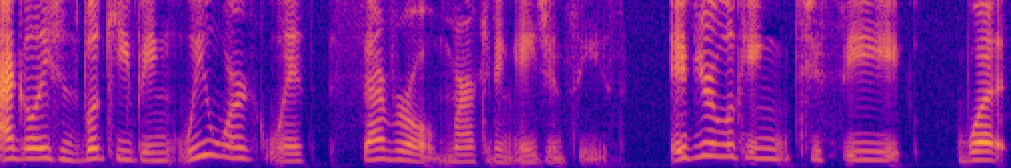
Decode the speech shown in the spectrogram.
at Galatians Bookkeeping, we work with several marketing agencies. If you're looking to see what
